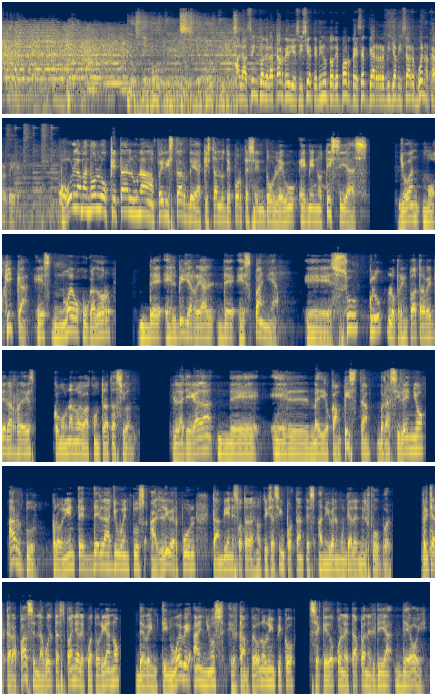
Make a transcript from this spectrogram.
Los deportes. A las 5 de la tarde, 17 minutos deportes, Edgar Villamizar, buena tarde. Hola Manolo, ¿qué tal? Una feliz tarde. Aquí están los deportes en WM Noticias. Joan Mojica es nuevo jugador de el Villarreal de España. Eh, su club lo presentó a través de las redes como una nueva contratación. La llegada de el mediocampista brasileño Arthur, proveniente de la Juventus al Liverpool, también es otra de las noticias importantes a nivel mundial en el fútbol. Richard Carapaz en la Vuelta a España, el ecuatoriano de 29 años, el campeón olímpico, se quedó con la etapa en el día de hoy.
